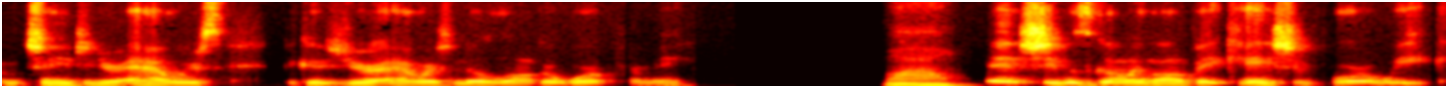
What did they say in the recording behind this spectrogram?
I'm changing your hours because your hours no longer work for me. Wow. And she was going on vacation for a week.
